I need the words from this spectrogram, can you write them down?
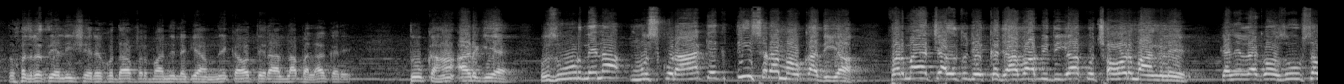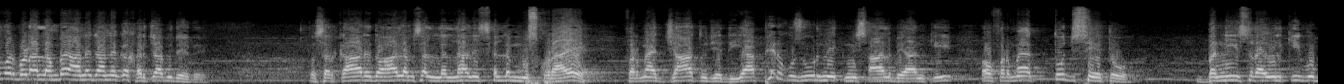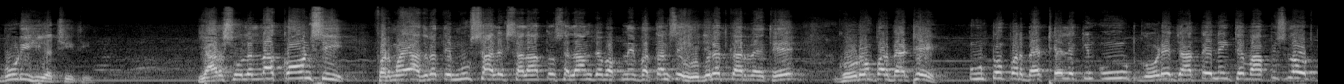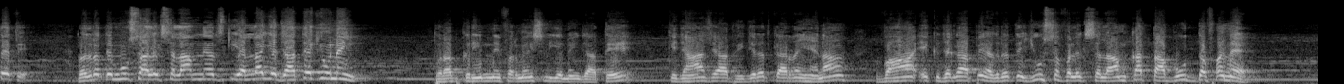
तो हज़रत अली शेर खुदा फरमाने लगे, हमने कहा तेरा अल्लाह भला करे। तू कहाँ अड़ गया हजूर ने ना मुस्कुरा के एक तीसरा मौका दिया। फरमाया, चल, तुझे कजावा भी दिया, कुछ और मांग ले। कहने लगा हजूर सफ़र बड़ा लंबा आने जाने का खर्चा भी दे दे। तो सरकार दो आलम वसल्लम मुस्कुराए, फरमाया, जा तुझे दिया। फिर हुजूर ने एक मिसाल बयान की और फरमाया तुझ से तो बनी इसराइल की वो बूढ़ी ही अच्छी थी। या रसूल अल्लाह कौन सी? फरमाया, हज़रत मूसा सलाम जब अपने वतन से हिजरत कर रहे थे, घोड़ों पर बैठे, ऊंटों पर बैठे, लेकिन ऊँट घोड़े जाते नहीं थे, वापस लौटते थे। तो हज़रत मूसा ने अर्ज़ की अल्लाह, ये जाते क्यों नहीं? तो रब करीम ने फरमाया इसलिए नहीं जाते, कि जहाँ से आप हिजरत कर रहे हैं ना, वहाँ एक जगह पे हज़रत यूसुफ सलाम का ताबूत दफन है।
